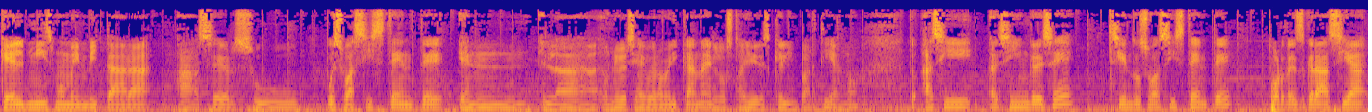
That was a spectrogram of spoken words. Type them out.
que él mismo me invitara a ser su pues su asistente en, la Universidad Iberoamericana en los talleres que él impartía, ¿no? Así, así ingresé siendo su asistente. Por desgracia,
